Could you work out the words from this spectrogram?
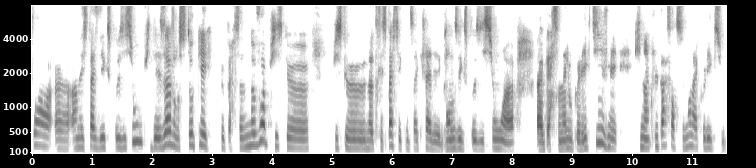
fois un espace d'exposition puis des œuvres stockées que personne ne voit puisque puisque notre espace est consacré à des grandes expositions personnelles ou collectives, mais qui n'incluent pas forcément la collection,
